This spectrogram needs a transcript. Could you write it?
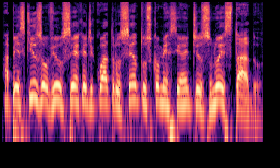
a pesquisa ouviu cerca de 400 comerciantes no estado.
